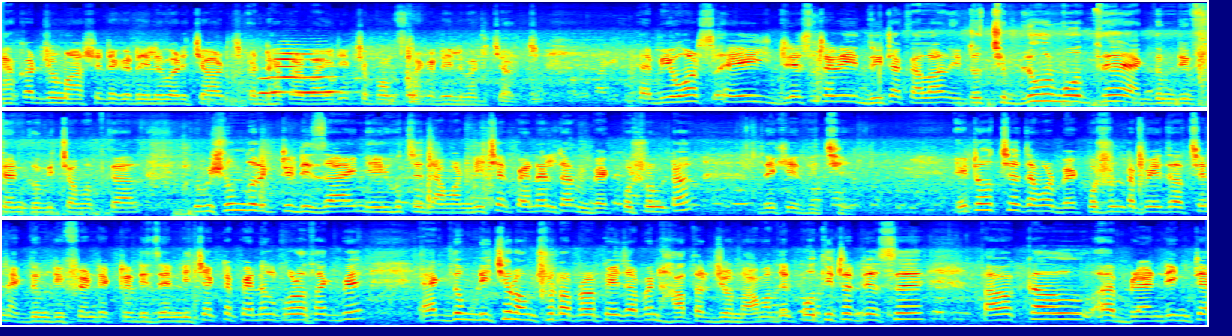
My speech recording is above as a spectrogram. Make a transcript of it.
ঢাকার জন্য আশি টাকা ডেলিভারি চার্জ আর ঢাকার বাইরে একশো পঞ্চাশ টাকা ডেলিভারি চার্জ ভিওয়ার্স এই ড্রেসটারই দুইটা কালার এটা হচ্ছে ব্লুর মধ্যে, একদম ডিফারেন্ট খুবই চমৎকার, খুবই সুন্দর একটি ডিজাইন এই হচ্ছে জামার নিচের প্যানেলটা আমি ব্যাক পোর্শনটা দেখিয়ে দিচ্ছি। এটা হচ্ছে যে আমার ব্যাক পোর্শনটা পেয়ে যাচ্ছেন, একদম ডিফারেন্ট একটা ডিজাইন নিচে একটা প্যানেল করা থাকবে, একদম নিচের অংশটা আপনারা পেয়ে যাবেন হাতার জন্য। আমাদের প্রতিটা ড্রেসে তাওয়াক্কাল ব্র্যান্ডিংটা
